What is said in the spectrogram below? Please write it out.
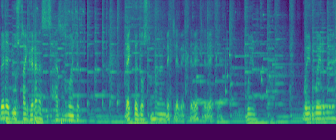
Böyle bir usta göremezsiniz hayatınız boyunca. Bekle dostum hemen bekle, bekle, bekle, bekle. Buyur. Buyur, buyur, buyur.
